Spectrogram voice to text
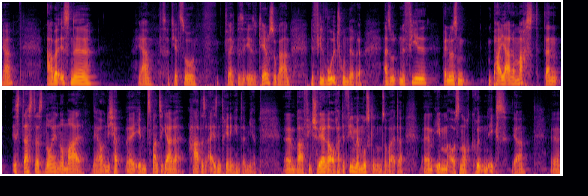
Ja, aber ist eine, ja, das hat jetzt so vielleicht ein bisschen esoterisch sogar an, eine viel wohltuendere. Also eine viel, wenn du das ein, ein paar Jahre machst, dann ist das das neue Normal. Ja, und ich habe äh, eben 20 Jahre hartes Eisentraining hinter mir. Ähm, war viel schwerer, auch hatte viel mehr Muskeln und so weiter. Ähm, eben aus noch Gründen X, ja. Äh,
